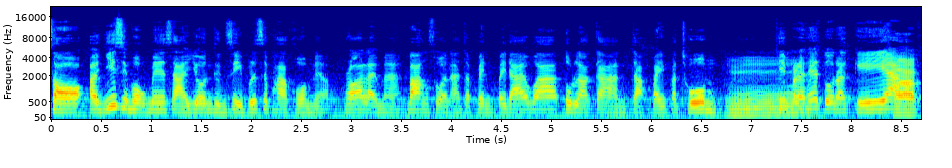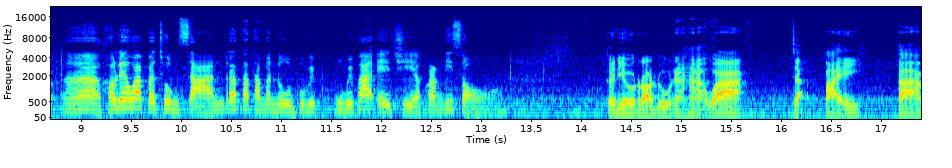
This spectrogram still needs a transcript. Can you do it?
สองเอ่อ26 เมษายนถึง 4 พฤษภาคมเนี่ย เพราะอะไรไหมบางส่วนอาจจะเป็นไปได้ว่าตุลาการจะไปประชุมอืม ที่ประเทศตุรกีอะครับ อ่าเขาเรียกว่าประชุมศาลรัฐธรรมนูญภูมิภูมิภาคเอเชียครั้งที่สอง ก็เดี๋ยวรอดูนะฮะว่าจะไปตาม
